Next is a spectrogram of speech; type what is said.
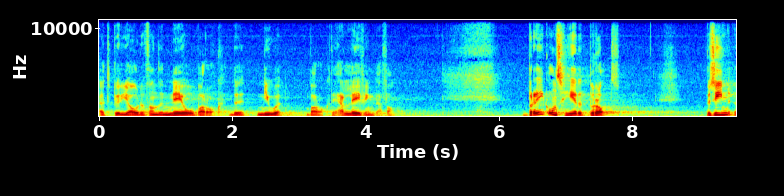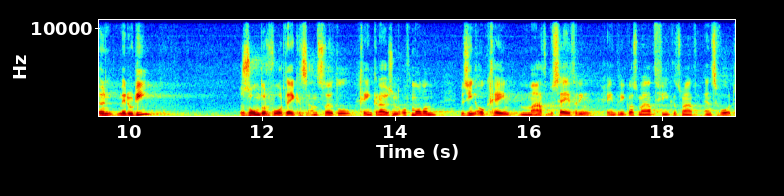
uit de periode van de neobarok, de nieuwe barok, de herleving daarvan. Breek ons Heer het brood. We zien een melodie zonder voortekens aan sleutel, geen kruisen of mollen. We zien ook geen maatbecijfering, geen driekwartsmaat, vierkwartsmaat enzovoort.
